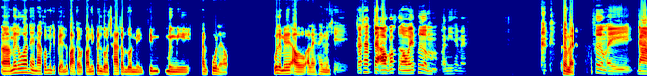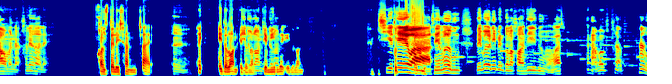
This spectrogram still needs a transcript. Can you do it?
เอ่อไม่รู้ว่าในอนาคตมันจะเปลี่ยนหรือเปล่าแต่ตอนนี้เป็นหลวชากับลวนเมย์ที่มึงมี ทั้งคู่แล้ว กูเลยไม่ได้เอาอะไรให้มึโองเค ก็ถ้าจะเอาก็คือเอาไว้เพิ่ม อันนี้ใช่ไหม เพิ่มอะไร เพิ่มไอ้ดาวมันอะเขาเรียกว่าอะไร constellation ใช่เออ เอเดรอนเอเดรอน Eidolon เกมนี้ Eidolon เรียกเอเดรอน เชียเท่ว่ะเซเบอร์มึงเซเบอร์นี่เป็นตัวละครที่คือแบบว่า ถ้าถามว่าถ้าถ้าหนู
